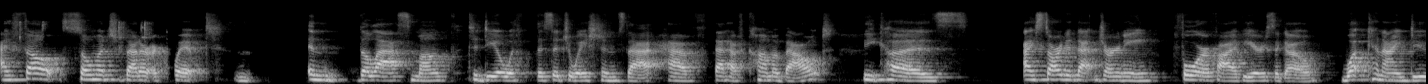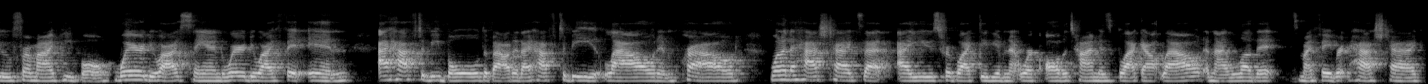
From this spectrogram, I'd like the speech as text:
I felt so much better equipped in the last month to deal with the situations that have that have come about because I started that journey 4 or 5 years ago. What can I do for my people? Where do I stand? Where do I fit in? I have to be bold about it. I have to be loud and proud. One of the hashtags that I use for Black DVM Network all the time is Black Out Loud, and I love it. It's my favorite hashtag.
